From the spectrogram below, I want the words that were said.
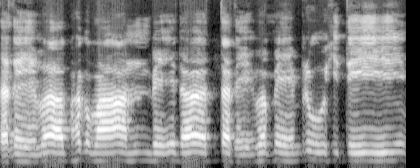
तदेव भगवान वेद, तदेव में ब्रूहिति।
